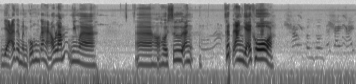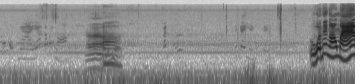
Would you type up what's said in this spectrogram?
giải thì mình cũng không có hảo lắm nhưng mà à, hồi, xưa ăn thích ăn giải khô à. Nó à, À. ủa em thấy ngon mà.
